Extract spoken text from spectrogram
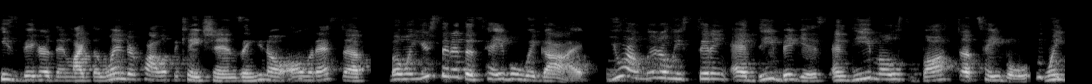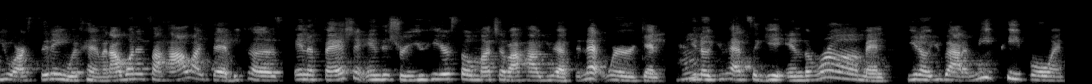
he's bigger than like the lender qualifications and, you know, all of that stuff. But when you sit at the table with God, you are literally sitting at the biggest and the most bossed up table when you are sitting with Him. And I wanted to highlight that because in the fashion industry, you hear so much about how you have to network and, you mm-hmm. know, you have to get in the room and, you know, you got to meet people. And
